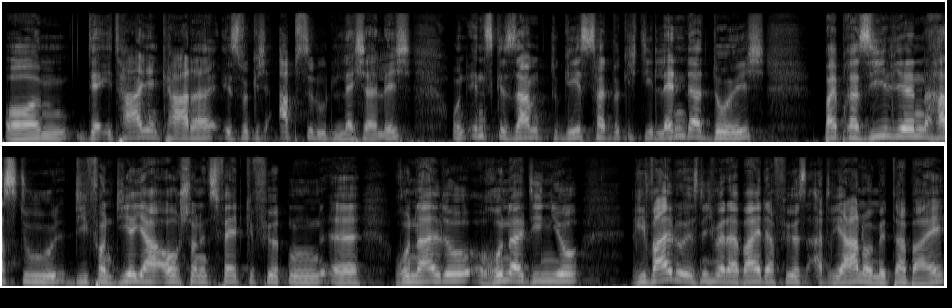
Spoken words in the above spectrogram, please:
Um, der Italien-Kader ist wirklich absolut lächerlich. Und insgesamt, du gehst halt wirklich die Länder durch. Bei Brasilien hast du die von dir ja auch schon ins Feld geführten äh, Ronaldo, Ronaldinho. Rivaldo ist nicht mehr dabei, dafür ist Adriano mit dabei.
